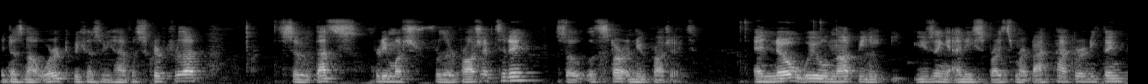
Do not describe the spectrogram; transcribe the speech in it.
It does not work because we have a script for that. So that's pretty much for their project today. So let's start a new project. And no, we will not be using any sprites from our backpack or anything.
